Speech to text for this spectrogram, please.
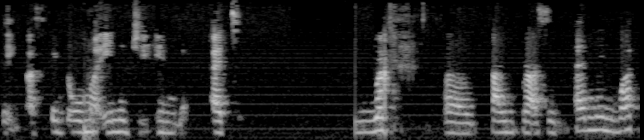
thing. I spent all my energy in the, at with uh, time process. And then what,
